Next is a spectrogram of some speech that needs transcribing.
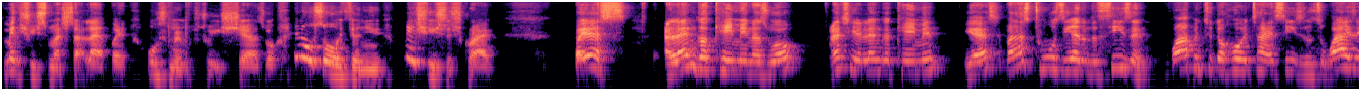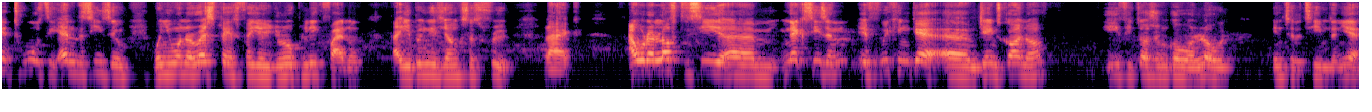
Make sure you smash that like button. Also, make sure you share as well. And also, if you're new, make sure you subscribe. But yes, Alenga came in as well. Actually, Elanga came in, yes, but that's towards the end of the season. What happened to the whole entire season? So why is it towards the end of the season when you want a rest place for your Europa League final that you bring these youngsters through? Like, I would have loved to see um, next season if we can get um, James Garner, if he doesn't go on loan, into the team, then yeah.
